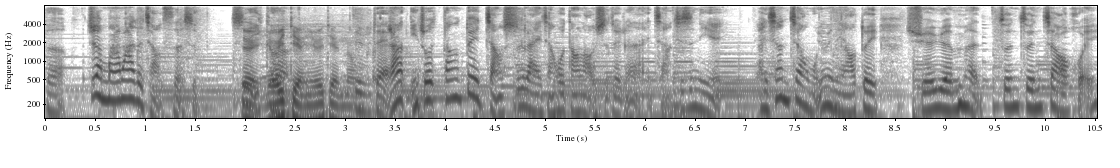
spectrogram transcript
个就像妈妈的角色是，是一个，有一点，有一点，对不对？然后你说，当对讲师来讲，或当老师的人来讲，其实你也。很像教母，因为你要对学员们谆谆教诲，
